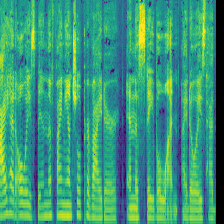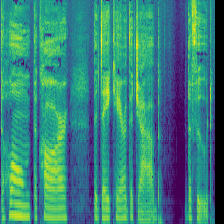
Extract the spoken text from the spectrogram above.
I had always been the financial provider and the stable one. I'd always had the home, the car, the daycare, the job, the food.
